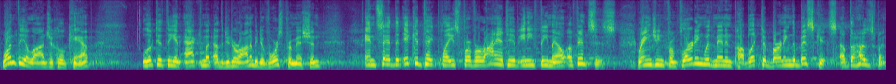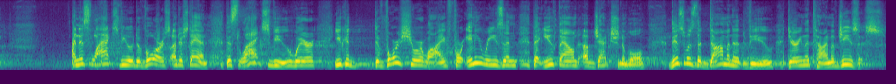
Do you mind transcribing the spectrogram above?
One theological camp looked at the enactment of the Deuteronomy divorce permission and said that it could take place for a variety of any female offenses, ranging from flirting with men in public to burning the biscuits of the husband. And this lax view of divorce, understand, this lax view where you could divorce your wife for any reason that you found objectionable, this was the dominant view during the time of Jesus.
